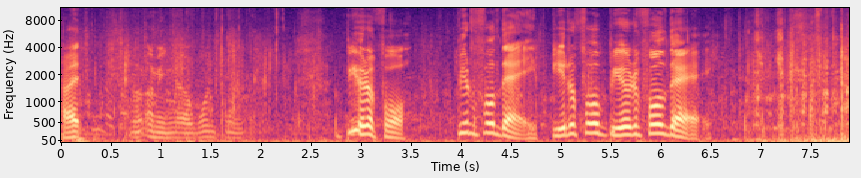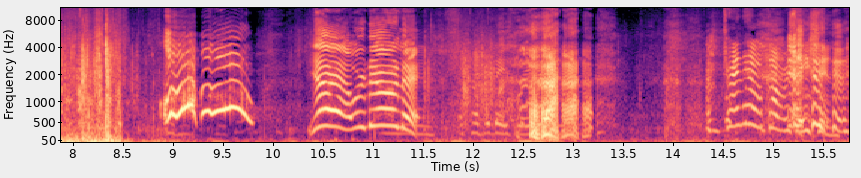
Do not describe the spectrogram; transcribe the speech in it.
All right. I mean, uh, one point. Beautiful, beautiful day. Beautiful, beautiful day. Woohoo! Yeah, we're doing it. A couple days later. I'm trying to have a conversation.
